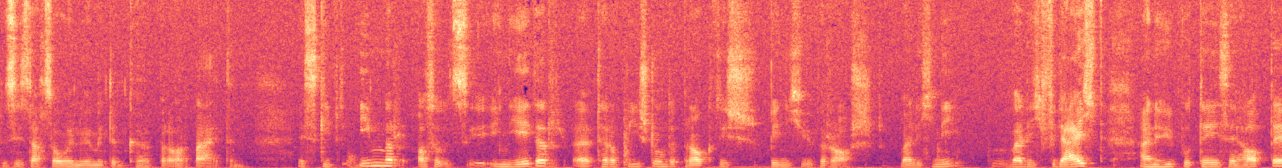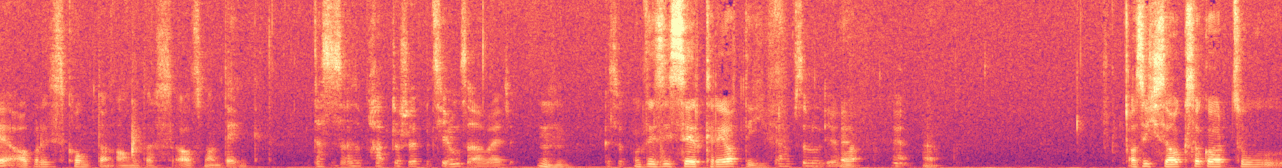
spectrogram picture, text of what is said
das ist auch so, wenn wir mit dem Körper arbeiten. Es gibt immer, also in jeder äh, Therapiestunde praktisch bin ich überrascht, weil ich nie, weil ich vielleicht eine Hypothese hatte, aber es kommt dann anders, als man denkt. Das ist also praktische Beziehungsarbeit. Mhm. Also Und es ist sehr kreativ. Ja, absolut, ja. ja. ja. Also ich sage sogar zu,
